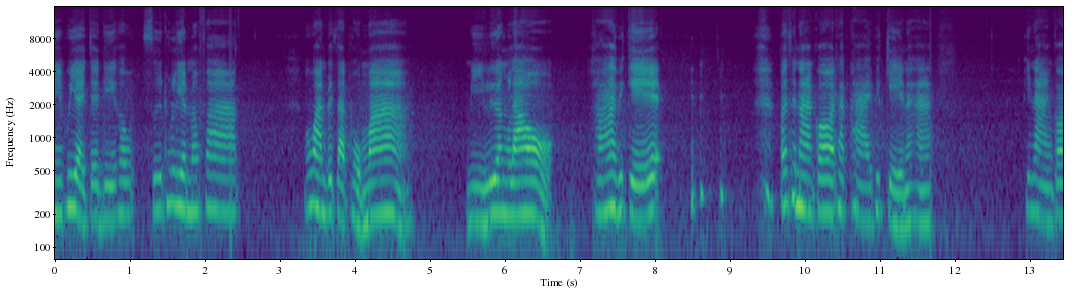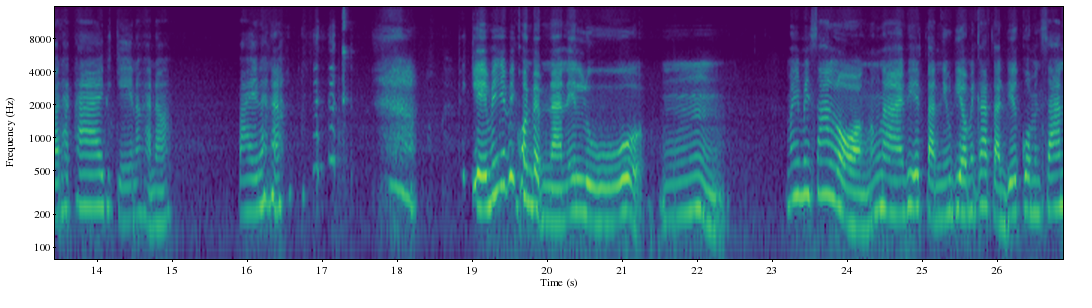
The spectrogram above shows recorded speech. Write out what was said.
มีผู้ใหญ่ใจดีเขาซื้อทุเรียนมาฝาก เมื่อวานไปตัดผมมา มีเรื่องเล่า ค่ะพี่เก๋ พัฒนาก็ทักทายพี่เก๋นะคะ พี่นางก็ทักทายพี่เก๋นะคะเนาะไปแล้วนะ พี่เก๋ไม่ใช่เป็นคนแบบนั้นเอรู้ อืมไม่ไม่สั้นหรอกน้องนาย พี่ตัดนิ้วเดียวไม่กล้าตัดเยอะกลัวมันสั้น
